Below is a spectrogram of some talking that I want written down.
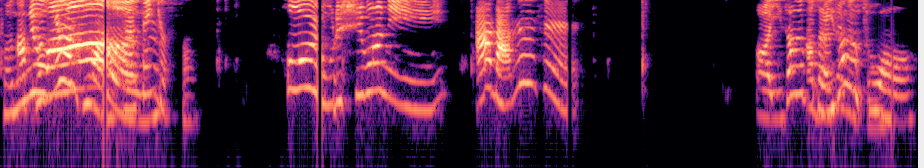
아 변요한 변요한! 좋아. 잘생겼어. 헐, 우리 시완이. 아 남은슬. 아, 이상엽도 아나 이상형 잘생겼어. 좋아.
